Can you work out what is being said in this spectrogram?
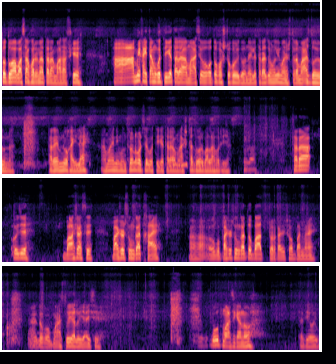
তো দোয়া বাসা করে না তারা মাছ, আজকে আমি খাইতাম গতিকে তারা মাছ অত কষ্ট করে দো নাইলে তারা জঙ্গলি মানুষ, তারা মাছ দইও না। তারা এমনিও খাইলাই আমায় নিমন্ত্রণ করছে গতিকে তারা মাছটা দৌড় বালা করিয়া। তারা ওই যে বাঁশ আছে বাঁশের চুঙ্গাত খায়। আহ, ও বাঁশের চুঙ্গাতো ভাত তরকারি সব বানায়। দেখো মাছ দইয়া লই আইছে। বহুত মাছ কেন তা দিয়ে ওইব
